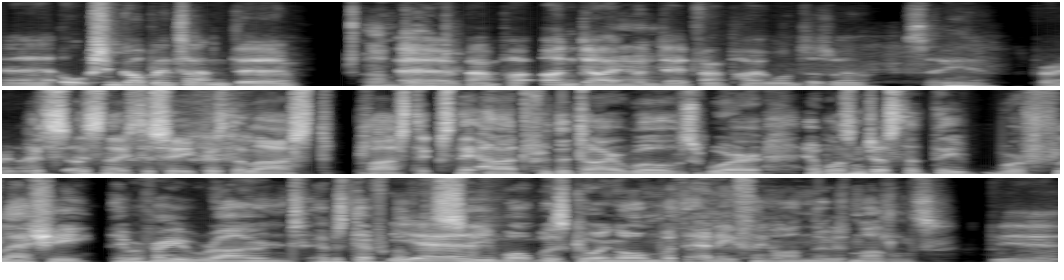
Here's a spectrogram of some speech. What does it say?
uh, orcs and goblins and uh, Undead. uh, vampire, undead, Yeah. undead vampire ones as well. So Hmm. yeah, very nice. It's, stuff. it's nice to see because the last plastics they had for the dire wolves were it wasn't just that they were fleshy they were very round it was difficult Yeah. to see what was going on with anything on those models Yeah.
